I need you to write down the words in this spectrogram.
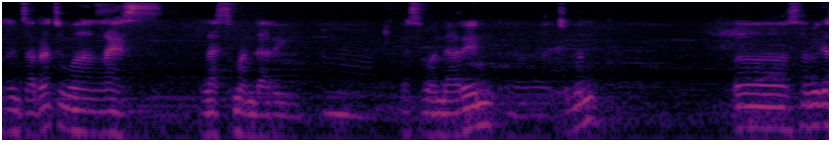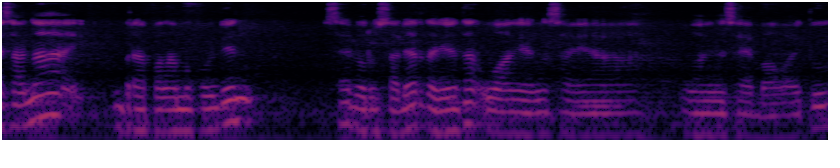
rencana cuma les les Mandarin Hmm. les Mandarin eh, cuman eh, sampai ke sana berapa lama kemudian saya baru sadar ternyata uang yang saya uang yang saya bawa itu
